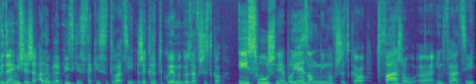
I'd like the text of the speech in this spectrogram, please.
Wydaje mi się, że Adam Glapiński jest w takiej sytuacji, że krytykujemy go za wszystko. I słusznie, bo jest on mimo wszystko twarzą e, inflacji.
